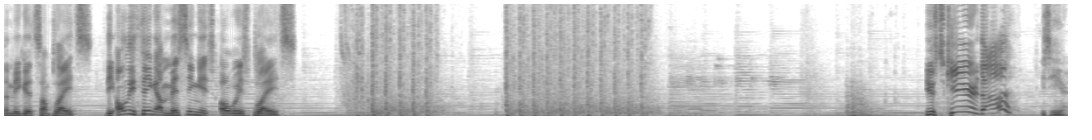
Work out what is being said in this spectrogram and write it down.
Let me get some plates. The only thing I'm missing is always plates. You're scared, huh? He's here.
